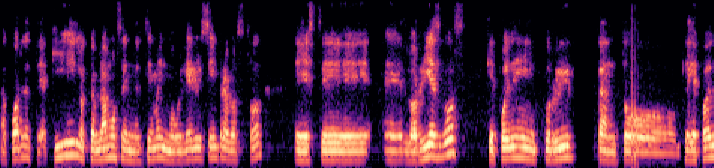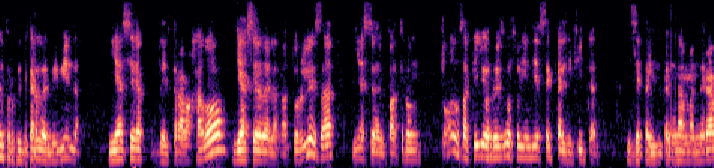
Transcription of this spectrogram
Acuérdate, aquí lo que hablamos en el tema inmobiliario siempre son este, eh, los riesgos que pueden incurrir tanto que le pueden perjudicar a la vivienda, ya sea del trabajador, ya sea de la naturaleza, ya sea del patrón. Todos aquellos riesgos hoy en día se califican y se califican de una manera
